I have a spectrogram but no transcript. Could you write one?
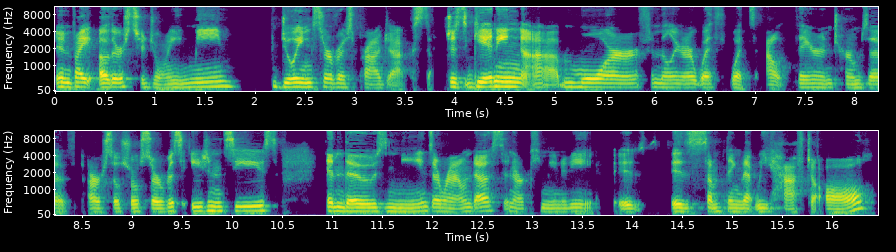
Invite others to join me doing service projects, just getting uh, more familiar with what's out there in terms of our social service agencies and those needs around us in our community is is something that we have to all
